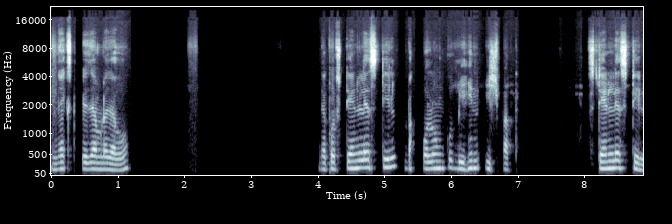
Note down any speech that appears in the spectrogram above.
নেক্সট পেজে আমরা যাব। দেখো স্টেনলেস স্টিল বা কলঙ্কবিহীন ইস্পাত। স্টেনলেস স্টিল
